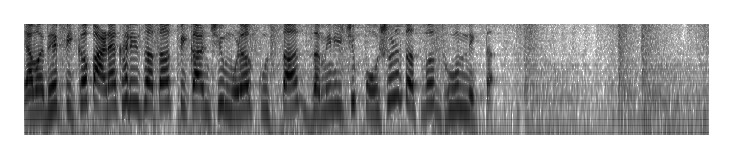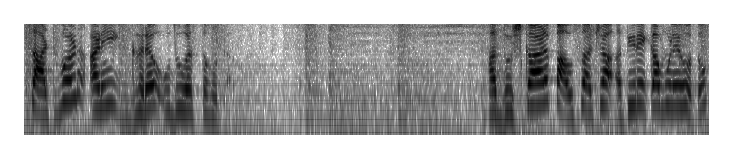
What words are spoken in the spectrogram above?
यामध्ये पिकं पाण्याखाली जातात पिकांची मुळं कुसतात जमिनीची पोषण तत्व धुवून निघतात. साठवण आणि घरं उद्ध्वस्त होतात. हा दुष्काळ पावसाच्या अतिरेकामुळे होतो.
